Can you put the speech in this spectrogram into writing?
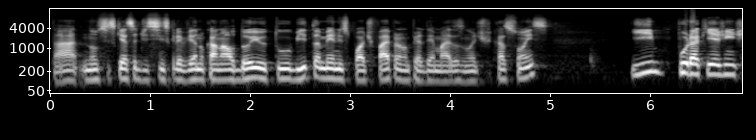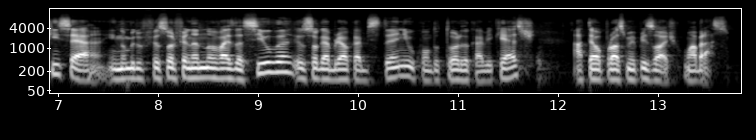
Tá? Não se esqueça de se inscrever no canal do YouTube e também no Spotify para não perder mais as notificações. E por aqui a gente encerra. Em nome do professor Fernando Novaes da Silva, eu sou Gabriel Cabistani, o condutor do Cabcast. Até o próximo episódio. Um abraço.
